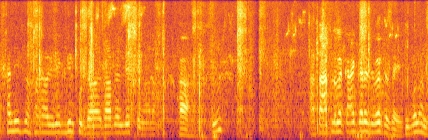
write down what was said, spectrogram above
खाली हा एक दीड फूट दा- दाबायला दिसतोय मला हा. हा आता आपल्याला काय करायचं बरं का साहेब? बोला ना.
